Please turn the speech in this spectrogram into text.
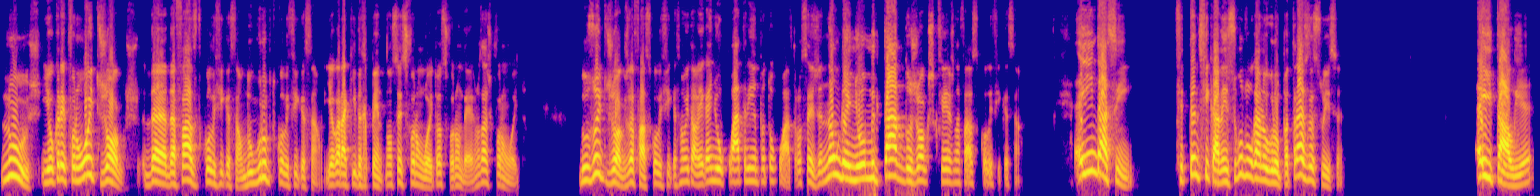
nos, e eu creio que foram oito jogos da, da fase de qualificação, do grupo de qualificação, e agora aqui de repente, não sei se foram oito ou se foram dez, mas acho que foram oito. Dos oito jogos da fase de qualificação, a Itália ganhou quatro e empatou quatro. Ou seja, não ganhou metade dos jogos que fez na fase de qualificação. Ainda assim, tendo ficado em segundo lugar no grupo, atrás da Suíça, a Itália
